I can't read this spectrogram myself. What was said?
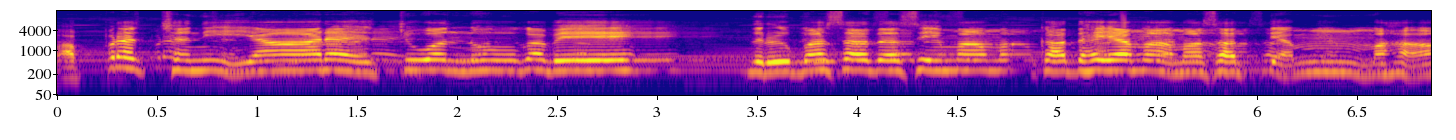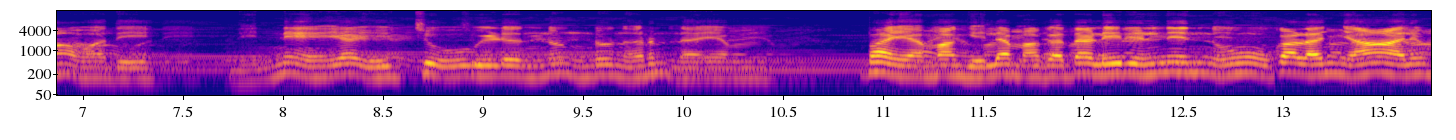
പപ്രച്ഛ നീയാരയച്ചു വന്നു കവേ. നൃപസദസി മമ കഥയ മമ സത്യം മഹാമതി. നിന്നെ അഴിച്ചു വിടുന്നുണ്ടു നിർണയം. ഭയമഖില മകതളിരിൽ നിന്നു കളഞ്ഞാലും.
